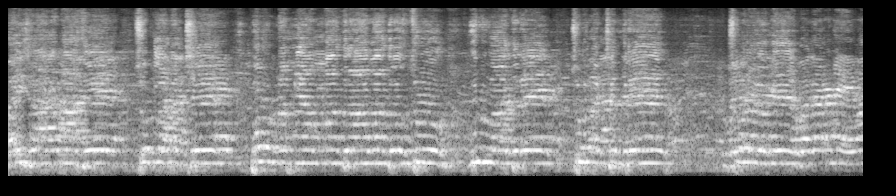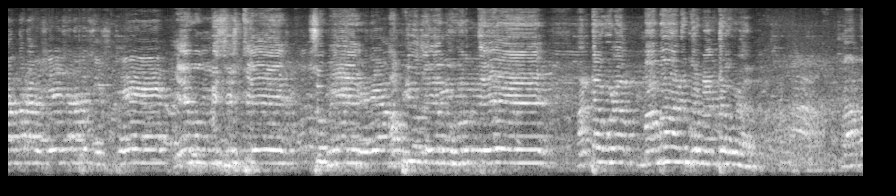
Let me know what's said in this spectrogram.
వైశాఖ మాసే పౌర్ణమ్యాం మంత్ర విశేషణ విశిష్టే ఏమం విశిష్టే శుభే ముహూర్తే. అంతా కూడా మమ అనుకోండి అంతా కూడా. మమ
